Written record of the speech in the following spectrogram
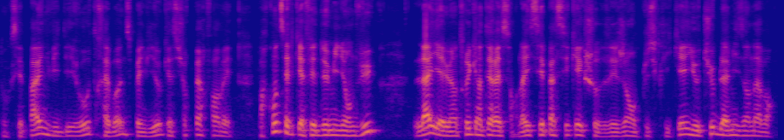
Donc c'est pas une vidéo très bonne, c'est pas une vidéo qui a surperformé. Par contre, celle qui a fait 2 millions de vues, là il y a eu un truc intéressant. Là il s'est passé quelque chose. Les gens ont plus cliqué, YouTube l'a mise en avant.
